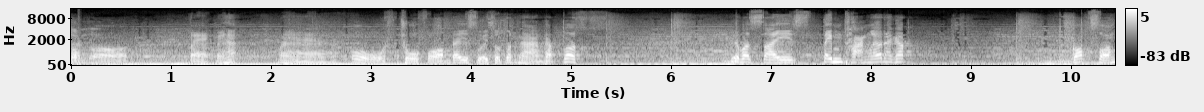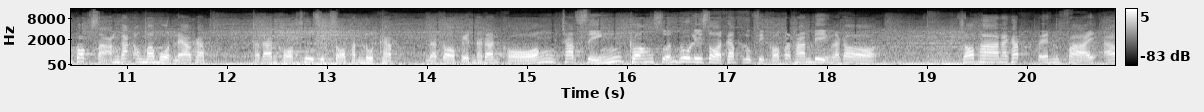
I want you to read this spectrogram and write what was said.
ต้อวงก็แตกไหมฮะแหมโอ้โชว์ฟอร์มได้สวยสดงดงามครับ ก็เรียกว่าใส่เต็มถังแล้วนะครับ ก๊อก2ก๊อก3งัดออกมาหมดแล้วครับทางด้านของสู้ศึกสอพันนุษครับ แล้วก็เป็นทางด้านของชาติสิงห์คลองสวนบรูรีสอร์ทครับ ลูกศิษย์ของประธานดิ่ง แล้วก็ ซอพานะครับเป็นฝ่ายเอา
